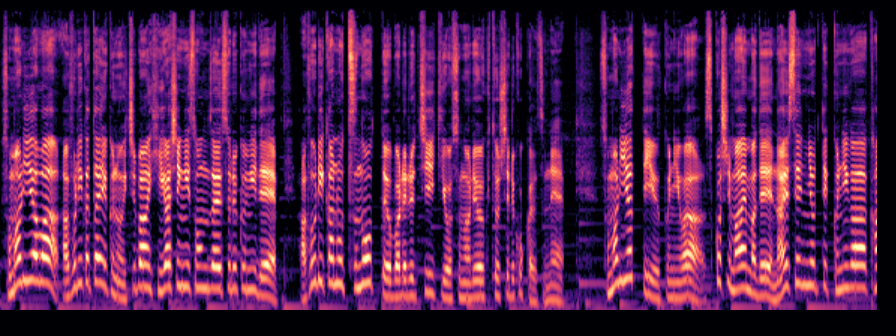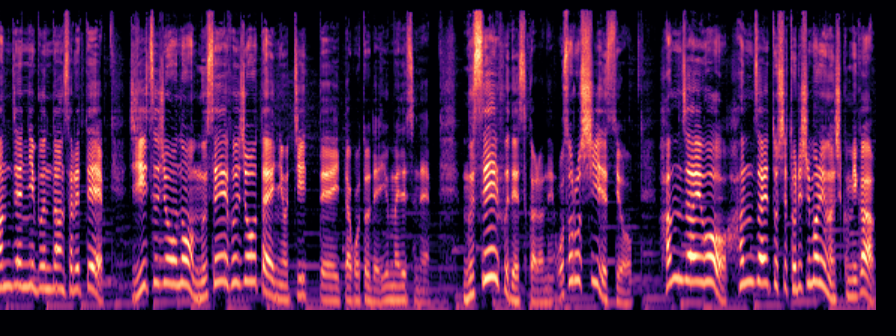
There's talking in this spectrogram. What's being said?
ソマリアはアフリカ大陸の一番東に存在する国でアフリカの角って呼ばれる地域をその領域としている国家ですね。ソマリアっていう国は少し前まで内戦によって国が完全に分断されて事実上の無政府状態に陥っていたことで有名ですね。無政府ですからね恐ろしいですよ。犯罪を犯罪として取り締まるような仕組みが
